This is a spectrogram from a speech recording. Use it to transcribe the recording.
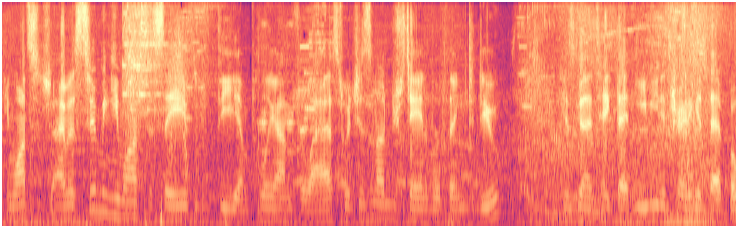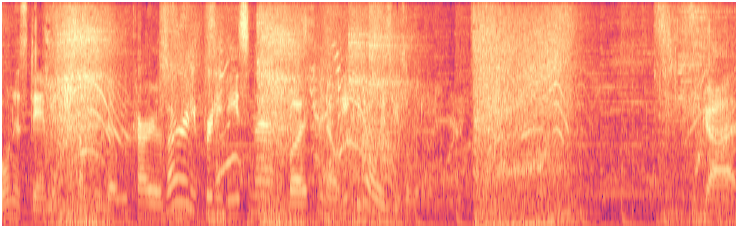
He wants to... I'm assuming he wants to save the Empoleon for last, which is an understandable thing to do. He's going to take that Eevee to try to get that bonus damage, something that Lucario's already pretty decent at, but, you know, he can always use a little bit more. We've got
